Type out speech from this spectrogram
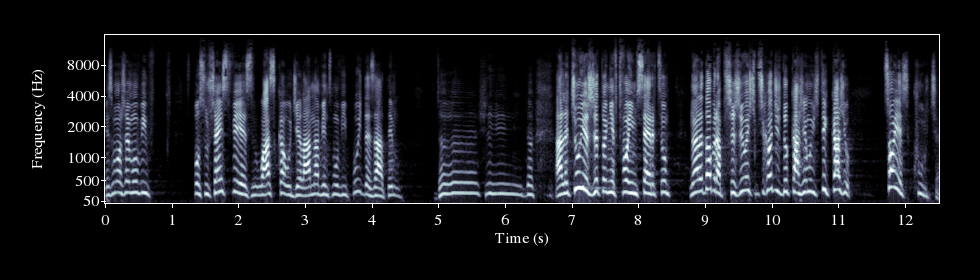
Więc może mówi, w, posłuszeństwie jest łaska udzielana, więc mówi, pójdę za tym. Ale czujesz, że to nie w twoim sercu. No ale dobra, przeżyłeś i przychodzisz do Kazia, mówisz, ty Kaziu, co jest kurcze?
